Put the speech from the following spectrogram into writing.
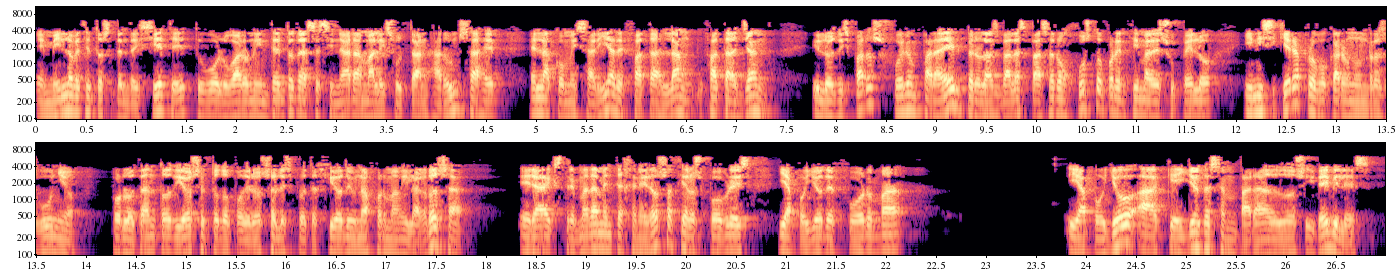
en 1977 tuvo lugar un intento de asesinar a Malik Sultan Harun Saheb en la comisaría de Fatah, Jang y los disparos fueron para él, pero las balas pasaron justo por encima de su pelo y ni siquiera provocaron un rasguño. Por lo tanto, Dios el Todopoderoso les protegió de una forma milagrosa. Era extremadamente generoso hacia los pobres y apoyó de forma y apoyó a aquellos desamparados y débiles.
